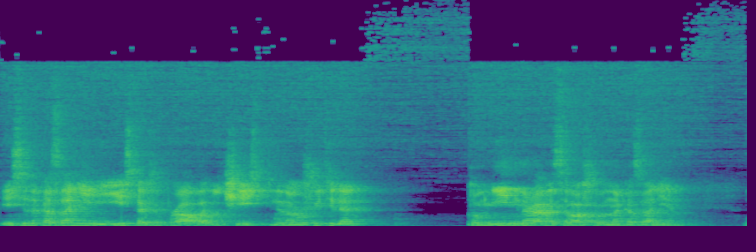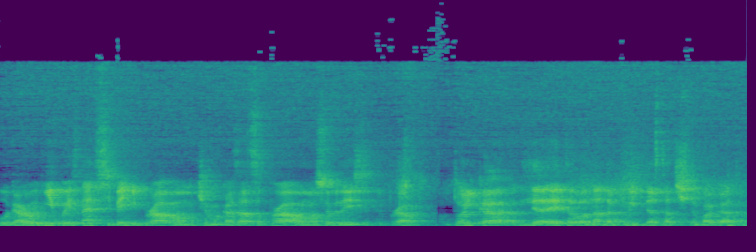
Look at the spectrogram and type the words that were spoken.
Если наказание не есть также право и честь для нарушителя, то мне не нравится ваше наказание. Благороднее признать себя неправым, чем оказаться правым, особенно если ты прав. Только для этого надо быть достаточно богатым.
